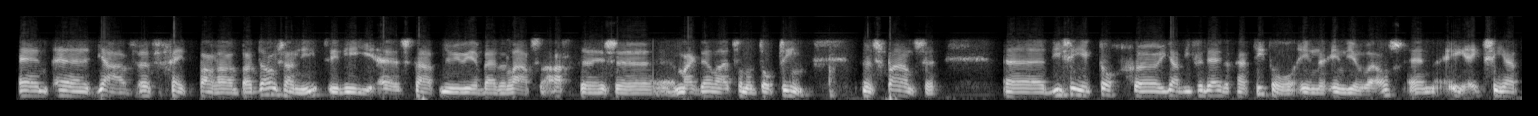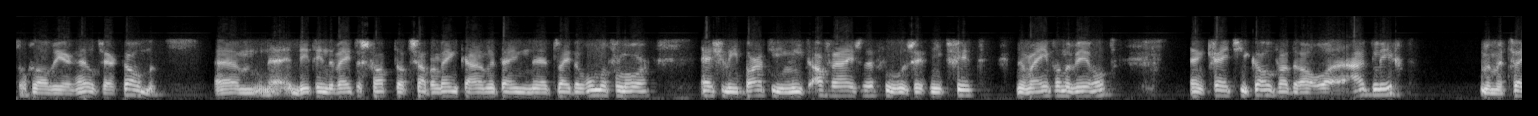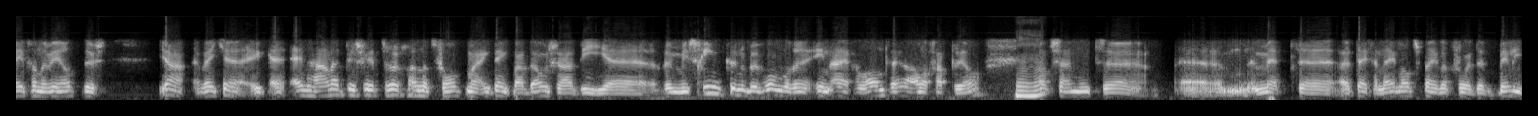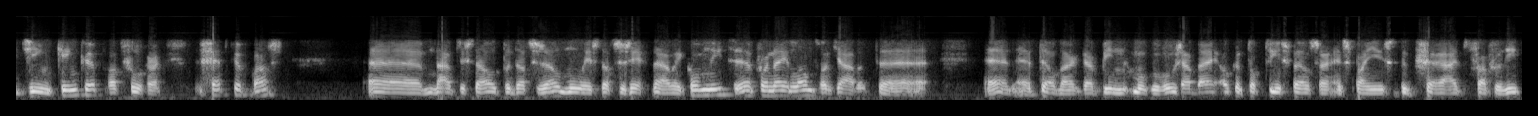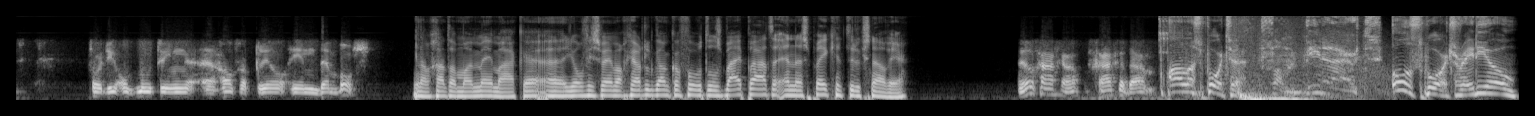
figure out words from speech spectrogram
En ja, vergeet Paula Bardoza niet. Die staat nu weer bij de laatste acht. is, maakt deel uit van de top 10. Een Spaanse. Die zie ik toch, ja, die verdedigt haar titel in Indian Wells. En ik, ik, zie haar toch wel weer heel ver komen. Um, uh, dit in de wetenschap dat Sabalenka meteen tweede ronde verloor. Ashley Barty niet afreisde, voelde zich niet fit. Nummer 1 van de wereld. En Krejcikova er al uit ligt. Nummer 2 van de wereld. Dus ja, weet je, ik, en Halep is weer terug aan het front. Maar ik denk Bardoza, die uh, we misschien kunnen bewonderen in eigen land, hè, half april. Mhm. Want zij moet uh, uh, met, tegen Nederland spelen voor de Billie Jean King Cup, wat vroeger de Fed Cup was. nou, het is te hopen dat ze zo moe is dat ze zegt, nou, ik kom niet voor Nederland. Want ja, dat... tel daar Garbin Muguruza bij, ook een top 10 speelster. En Spanje is natuurlijk veruit favoriet voor die ontmoeting uh, half april in Den Bosch. Nou, we gaan het allemaal meemaken. Uh, Jon Viswee mag je hartelijk danken voor het ons bijpraten en uh, spreek je natuurlijk snel weer. Heel graag, graag gedaan. Alle sporten van binnenuit. All Sport Radio.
